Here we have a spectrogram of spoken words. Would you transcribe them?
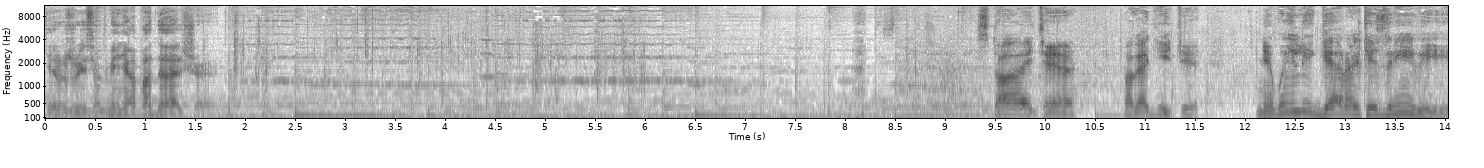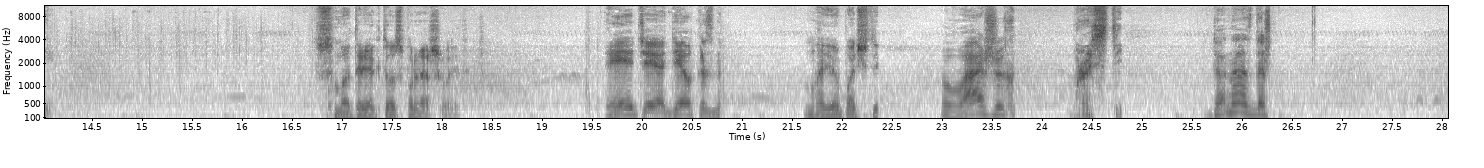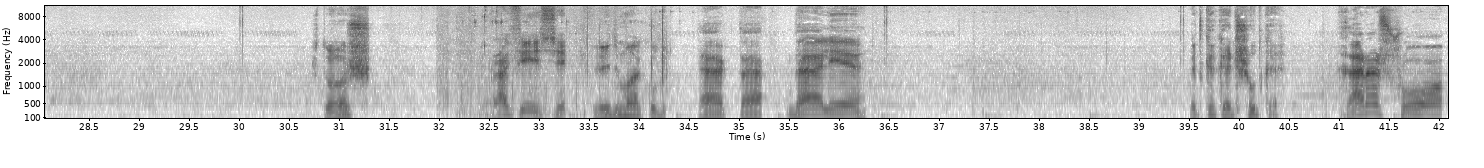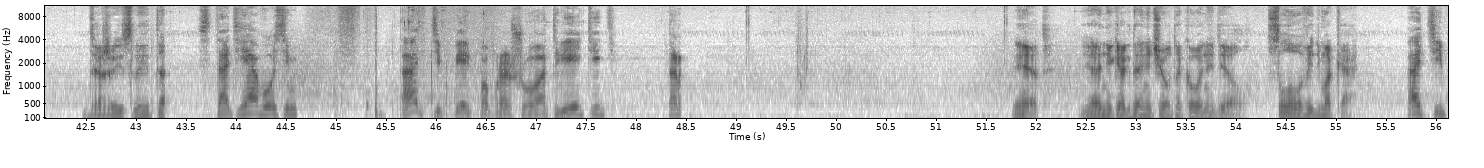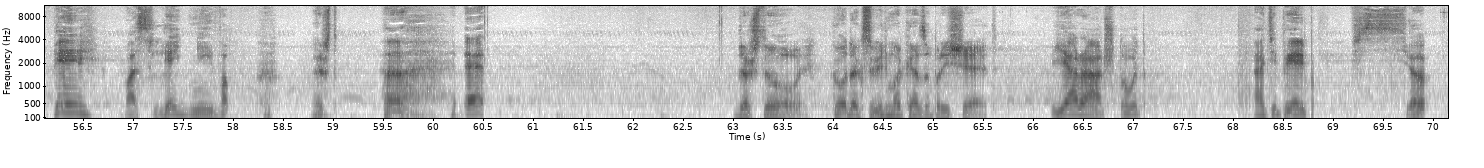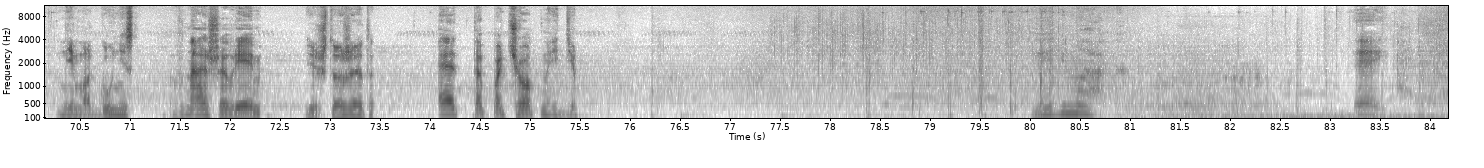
Держись от меня подальше. Стойте! Погодите. Не вы ли Геральт из Ривии? Смотря кто спрашивает. Третья отделка зна... Мое почти... Ваших... Прости. До нас дош... Что ж, Профессия. ведьмак убил. Так-так. Далее. Это какая-то шутка? Хорошо. Даже если и так. Статья 8. А теперь попрошу ответить. Нет, я никогда ничего такого не делал. Слово ведьмака. А теперь последний вопрос. А что? Э, Да что вы, кодекс ведьмака запрещает. я рад, что вы... А теперь все Не могу не... в наше время. И что же это? Это почетный деп... Ведьмак. Эй,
